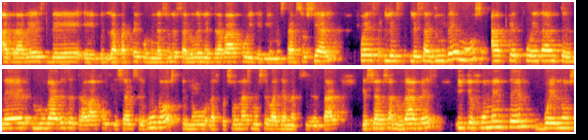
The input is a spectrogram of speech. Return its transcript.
a través de eh, la parte de coordinación de salud en el trabajo y de bienestar social, pues les, les ayudemos a que puedan tener lugares de trabajo que sean seguros, que no, las personas no se vayan a accidentar, que sean saludables y que fomenten buenos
